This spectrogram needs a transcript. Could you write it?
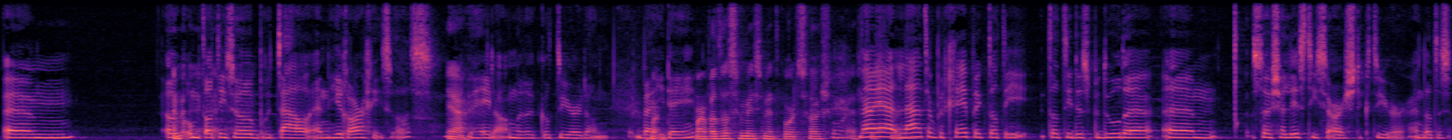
Um, ook omdat hij zo brutaal en hiërarchisch was. Ja. Een hele andere cultuur dan bij maar, idee. Maar wat was er mis met het woord social? nou ja, later begreep ik dat hij, dat hij dus bedoelde ehm, socialistische architectuur. En dat is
